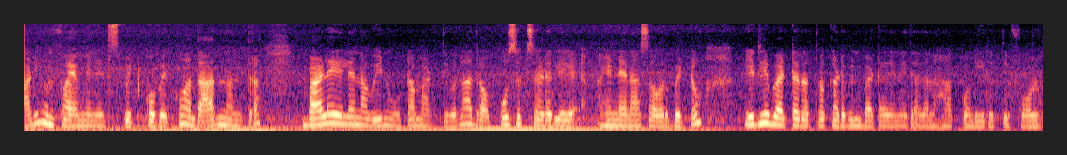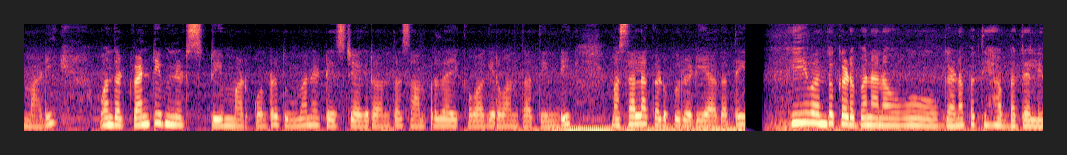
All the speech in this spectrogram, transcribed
ಮಾಡಿ ಒಂದು ಫೈವ್ ಮಿನಿಟ್ಸ್ ಬಿಟ್ಕೋಬೇಕು. ಅದಾದ ನಂತರ ಬಾಳೆ ಎಲೆ ನಾವೇನು ಊಟ ಮಾಡ್ತೀವಲ್ಲ, ಅದರ ಅಪೋಸಿಟ್ ಸೈಡಲ್ಲಿ ಎಣ್ಣೆನ ಸವರ್ಬಿಟ್ಟು, ಇಡ್ಲಿ ಬ್ಯಾಟರ್ ಅಥವಾ ಕಡುಬಿನ ಬ್ಯಾಟರ್ ಏನಿದೆ ಅದನ್ನು ಹಾಕ್ಕೊಂಡು ಈ ರೀತಿ ಫೋಲ್ಡ್ ಮಾಡಿ, ಒಂದು ಟ್ವೆಂಟಿ ಮಿನಿಟ್ಸ್ ಸ್ಟೀಮ್ ಮಾಡಿಕೊಂಡ್ರೆ ತುಂಬಾ ಟೇಸ್ಟಿಯಾಗಿರೋವಂಥ ಸಾಂಪ್ರದಾಯಿಕವಾಗಿರುವಂಥ ತಿಂಡಿ, ಮಸಾಲ ಕಡುಬು ರೆಡಿ ಆಗುತ್ತೆ. ಈ ಒಂದು ಕಡುಬನ್ನು ನಾವು ಗಣಪತಿ ಹಬ್ಬದಲ್ಲಿ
